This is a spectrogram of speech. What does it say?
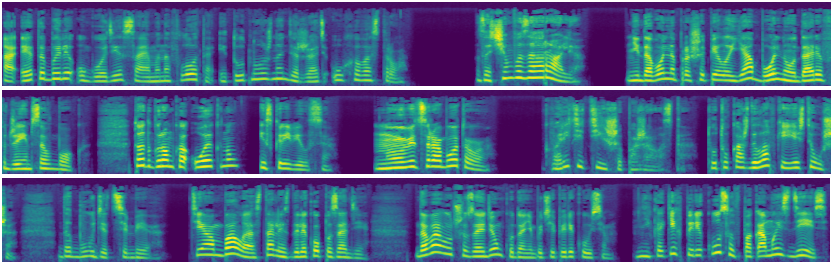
а это были угодья Саймона флота, и тут нужно держать ухо востро. «Зачем вы заорали?» Недовольно прошипела я, больно ударив Джеймса в бок. Тот громко ойкнул и скривился. «Ну, ведь сработало». «Говорите тише, пожалуйста. Тут у каждой лавки есть уши». «Да будет тебе. Те амбалы остались далеко позади. Давай лучше зайдем куда-нибудь и перекусим». «Никаких перекусов, пока мы здесь.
